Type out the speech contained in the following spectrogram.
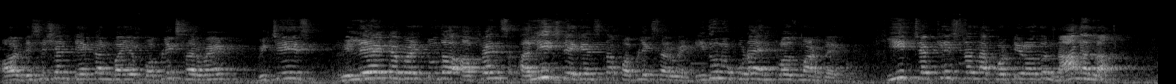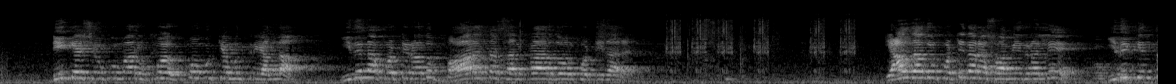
or decision taken by a public servant which is relatable to the offense alleged against the public servant. ಇದನ್ನು ಕೂಡ ಎನ್ಕ್ಲೋಸ್ ಮಾಡಬೇಕು ಈ ಚೆಕ್ ಲಿಸ್ಟ್ ಅನ್ನ ಕೊಟ್ಟಿರೋದು ನಾನಲ್ಲ ಡಿ ಕೆ ಶಿವಕುಮಾರ್ ಉಪ ಉಪಮುಖ್ಯಮಂತ್ರಿ ಅಲ್ಲ ಇದನ್ನ ಕೊಟ್ಟಿರೋದು ಭಾರತ ಸರ್ಕಾರದವರು ಕೊಟ್ಟಿದ್ದಾರೆ ಯಾವ್ದಾದ್ರು ಕೊಟ್ಟಿದಾರ ಸ್ವಾಮಿ ಇದರಲ್ಲಿ? ಇದಕ್ಕಿಂತ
